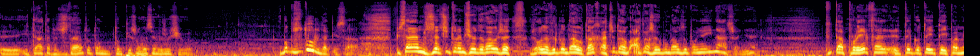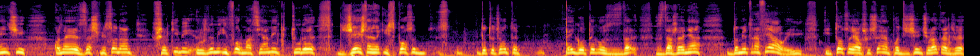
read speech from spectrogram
y, i te akta przeczytałem, to tą, tą pierwszą wersję wyrzuciłem. Bo bzdur napisałem. Pisałem rzeczy, które mi się wydawały, że, że one wyglądały tak, a czytam w aktach, że wyglądały zupełnie inaczej. Nie? ta projekcja tego, tej, tej pamięci, ona jest zaśmiecona wszelkimi różnymi informacjami, które gdzieś tam w jakiś sposób dotyczące tego, tego zda, zdarzenia do mnie trafiały. I, I to, co ja usłyszałem po 10 latach, że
